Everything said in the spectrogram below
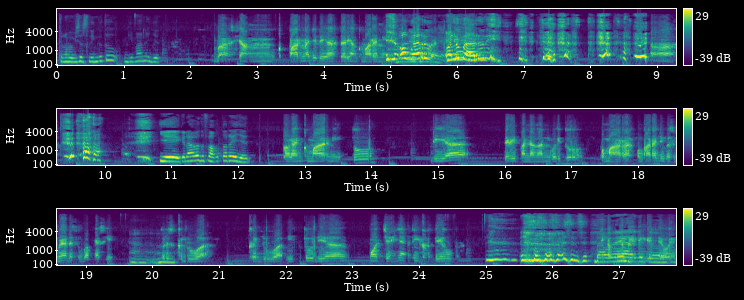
kenapa bisa selingkuh tuh gimana Jet? Bahas yang kemarin aja deh ya, dari yang kemarin nih. oh baru oh lu baru nih Eh, Iya, kenapa tuh faktornya Jet? kalau yang kemarin itu dia dari pandangan gue itu pemarah. Pemarah juga sebenarnya ada sebabnya sih. Terus kedua, kedua itu dia ngocehnya tingkat dewa. bawel Tingkat gitu cewek.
